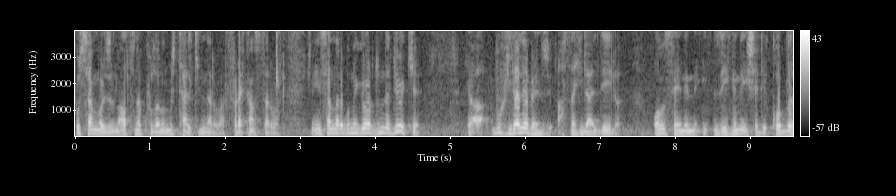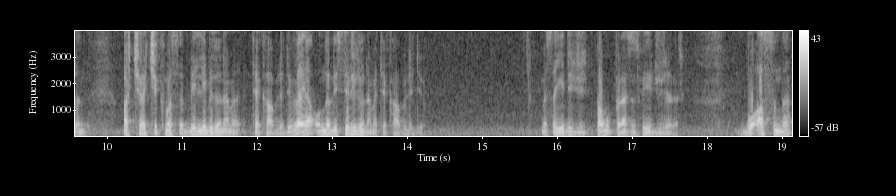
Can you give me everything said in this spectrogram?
Bu sembolizmin altına kullanılmış telkinler var, frekanslar var. Şimdi insanlar bunu gördüğünde diyor ki ya bu hilale benziyor. Aslında hilal değil o. Onun senin zihnine işlediği kodların açığa çıkması belli bir döneme tekabül ediyor veya onların istediği döneme tekabül ediyor. Mesela yedi cüce, Pamuk Prenses ve yedi cüceler. Bu aslında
